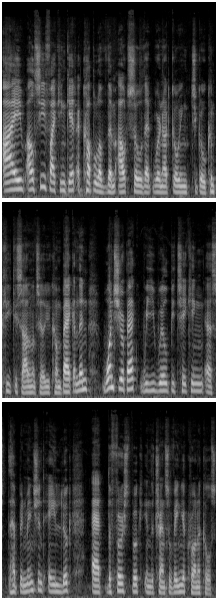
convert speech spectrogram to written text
I I'll see if I can get a couple of them out so that we're not going to go completely silent until you come back. And then once you're back, we will be taking, as have been mentioned, a look at the first book in the Transylvania Chronicles.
